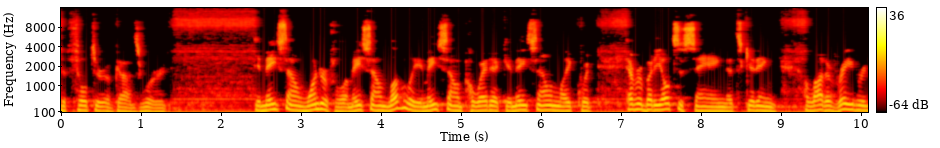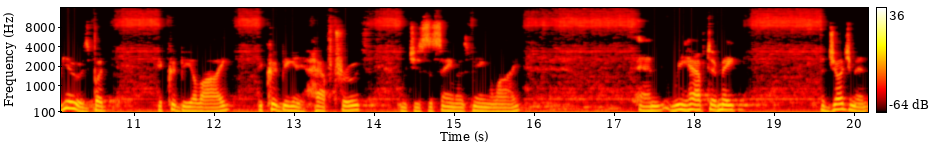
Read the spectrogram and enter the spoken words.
the filter of God's Word. It may sound wonderful, it may sound lovely, it may sound poetic, it may sound like what everybody else is saying that's getting a lot of rave reviews, but It could be a lie. It could be a half truth, which is the same as being a lie. And we have to make the judgment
